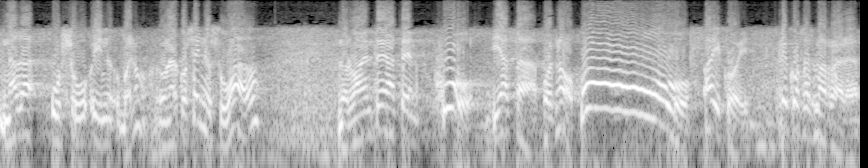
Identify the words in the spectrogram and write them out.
Nada usu bueno, una cosa inusual. Normalmente hacen ¡Hu! Y ya está. Pues no, ¡Hu! ¡Ay, coy! ¡Qué cosas más raras!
